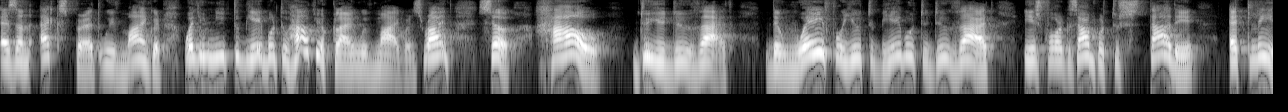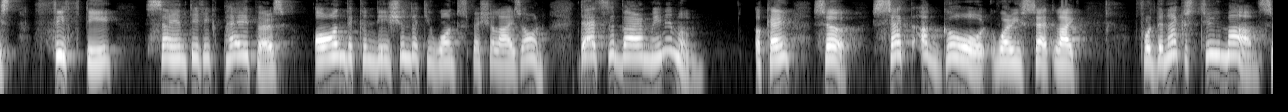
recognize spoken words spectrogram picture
as an expert with migraine, well, you need to be able to help your client with migraines, right? So, how do you do that? The way for you to be able to do that is, for example, to study at least 50 scientific papers on the condition that you want to specialize on. That's the bare minimum. Okay? So set a goal where you set, like, for the next two months,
